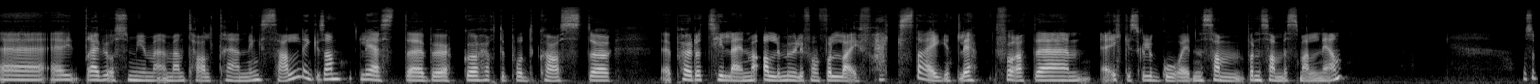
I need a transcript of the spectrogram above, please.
Jeg drev jo også mye med mental trening selv. ikke sant? Leste bøker, hørte podkaster Eh, prøvde å tilegne meg alle mulige form for life hacks, da, egentlig, for at eh, jeg ikke skulle gå den samme, på den samme smellen igjen. Og så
